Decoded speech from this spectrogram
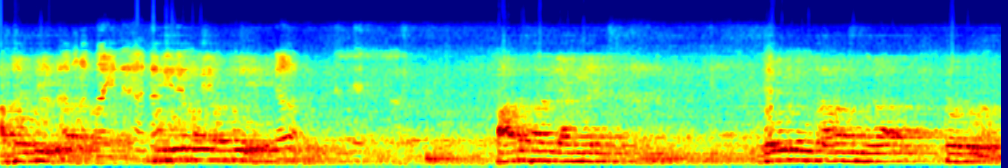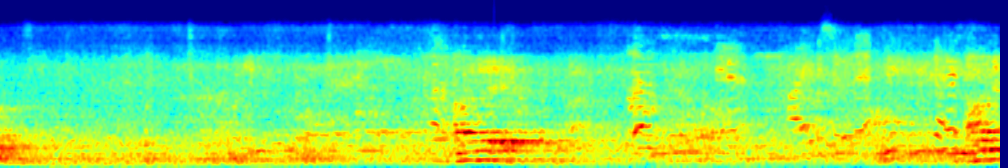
అభ్యర్థి పాఠశాల గారిని దేవుడి రావాల్సిందిగా కోరుతున్నాను. అలాగే అలాగే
